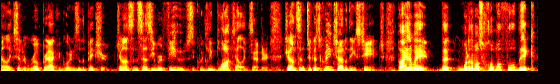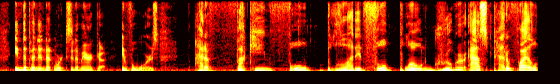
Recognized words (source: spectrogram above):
Alexander wrote back, according to the picture. Johnson says he refused and quickly blocked Alexander. Johnson took a screenshot of the exchange. By the way, the one of the most homophobic independent networks in America, Infowars, had a fucking full-blooded, full-blown groomer-ass pedophile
